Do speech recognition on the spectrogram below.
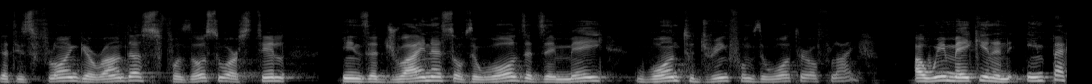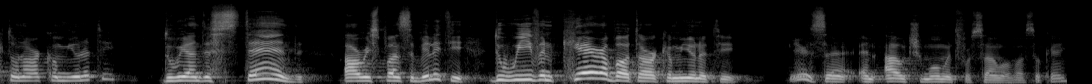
that is flowing around us for those who are still in the dryness of the world that they may want to drink from the water of life? Are we making an impact on our community? Do we understand our responsibility? Do we even care about our community? Here's a, an ouch moment for some of us, okay?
